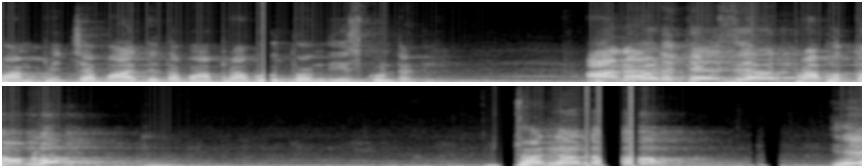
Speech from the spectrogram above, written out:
పంపించే బాధ్యత మా ప్రభుత్వం తీసుకుంటుంది. ఆనాడు కేసీఆర్ ప్రభుత్వంలో జొన్నలు ఏ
